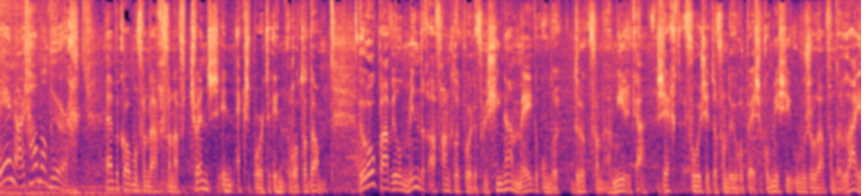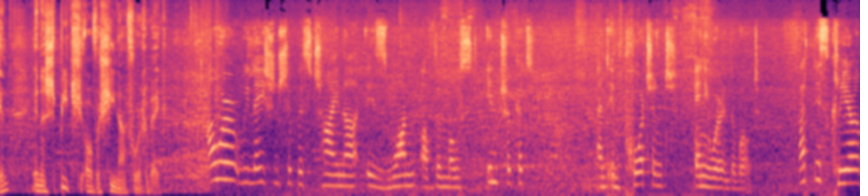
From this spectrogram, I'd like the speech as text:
Bernard Hammelburg. En we komen vandaag vanaf Trends in Export in Rotterdam. Europa wil minder afhankelijk worden van China, mede onder druk van Amerika, zegt voorzitter van de Europese Commissie Ursula von der Leyen in een speech over China vorige week. Our relationship with China is one of the most intricate and important anywhere in the world. But it's clear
